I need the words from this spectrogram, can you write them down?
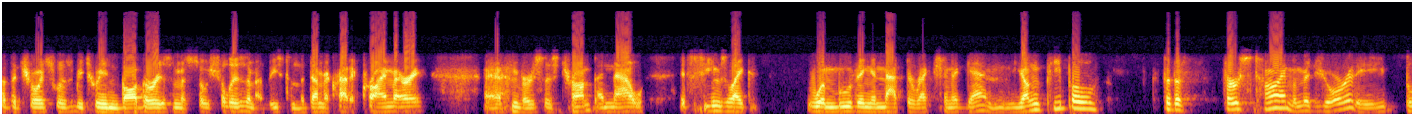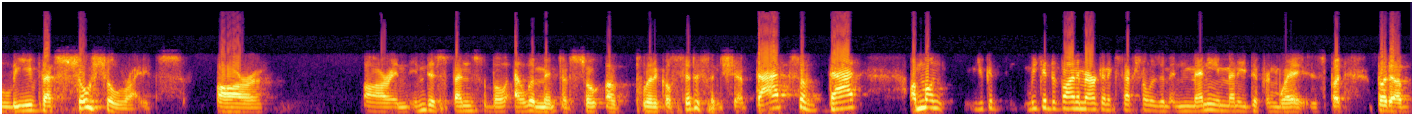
that the choice was between barbarism and socialism, at least in the Democratic primary, uh, versus Trump. And now it seems like we're moving in that direction again. Young people, for the first time, a majority believe that social rights are are an indispensable element of so of political citizenship. That's a that among you could we could define American exceptionalism in many many different ways, but but a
